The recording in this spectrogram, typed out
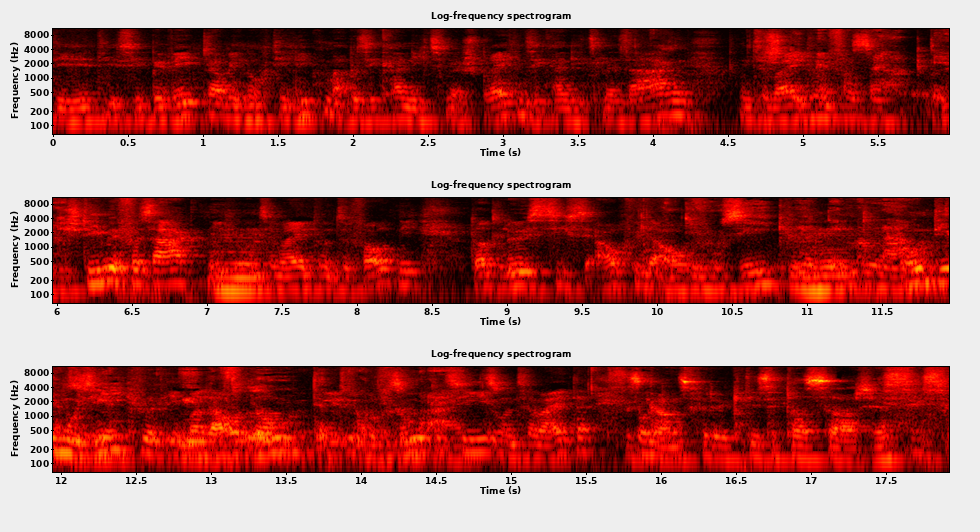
die, die, sie bewegt, glaube ich, noch die Lippen, aber sie kann nichts mehr sprechen, sie kann nichts mehr sagen und so weiter. Die Stimme versagt. Ja. Die Stimme versagt nicht mhm. und so weiter und so fort nicht. Dort löst sich auch wieder auf. Und die Musik wird mhm. immer lauter. Und die Musik wird immer lauter, überflutet sie und so weiter. Das ist und ganz verrückt, diese Passage. Ist,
